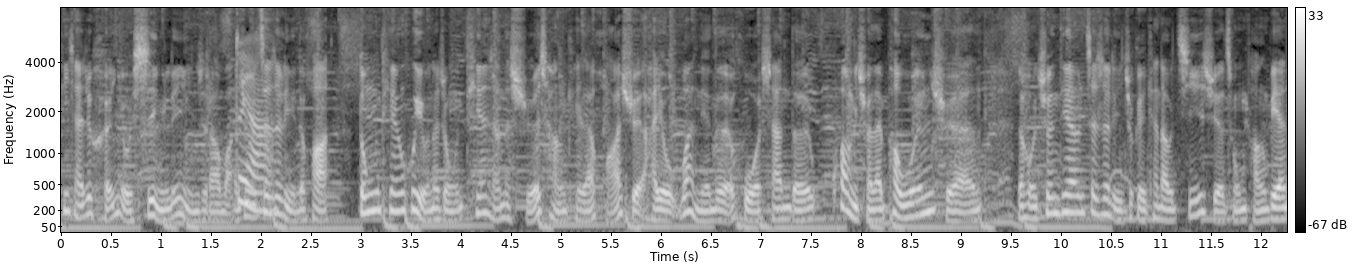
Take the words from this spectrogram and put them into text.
听起来就很有吸引力，你知道吗？对啊。在这里的话，冬天会有那种天然的雪场可以来滑雪，还有。万年的火山的矿泉来泡温泉，然后春天在这里就可以看到积雪从旁边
